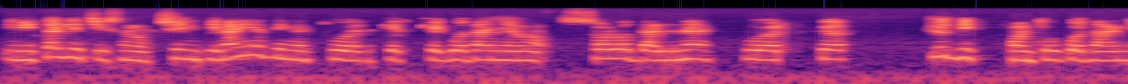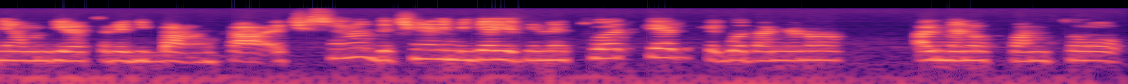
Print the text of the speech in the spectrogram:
In Italia ci sono centinaia di networker che guadagnano solo dal network più di quanto guadagna un direttore di banca e ci sono decine di migliaia di networker che guadagnano almeno quanto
